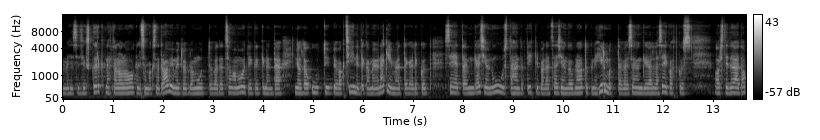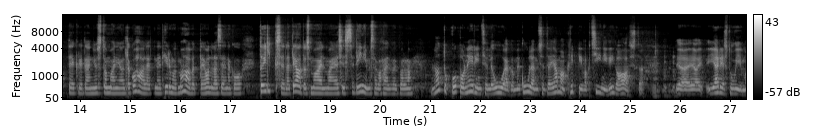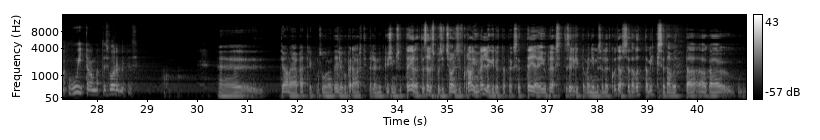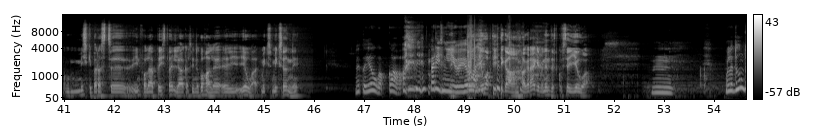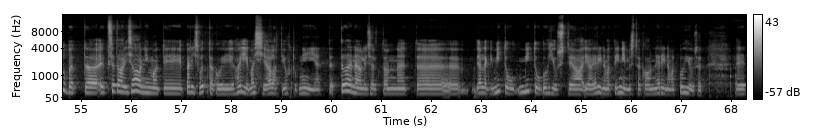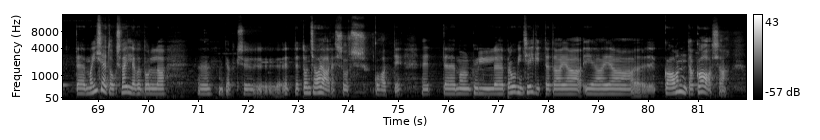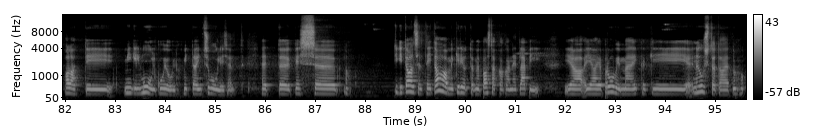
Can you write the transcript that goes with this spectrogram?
ütleme siis selliseks kõrgtehnoloogilisemaks need ravimid võib-olla muutuvad, et samamoodi kõigi nende nii-öelda uut tüüpi vaktsiinidega me ju nägime, et tegelikult see, et mingi asi on uus, tähendab tihtipeale, et see asi on ka võib-olla natukene hirmutav ja see ongi jälle see koht, kus arstid-õed, apteekrid on just oma nii-öelda kohal, et need hirmud maha võtta ja olla see nagu tõlk selle teadusmaailma ja siis selle inimese vahel võib-olla. Natuke oponeerin selle uuega, me kuuleme seda jama gripivaktsiiniga iga aasta. Ja, ja järjest huvi, huvitavamates vormides Diana ja Patrick, ma suunan teile kui perearstidele nüüd küsimuse, et teie olete selles positsioonis, et kui ravim välja kirjutatakse, et teie ju peaksite selgitama inimesele, et kuidas seda võtta, miks seda võtta, aga miskipärast see info läheb teist välja, aga sinna kohale ei jõua, et miks, miks see on nii? no ikka jõuab ka päris nii ju ei ole. jõuab tihti ka, aga räägime nendest, kus ei jõua mm mulle tundub, et, et seda ei saa niimoodi päris võtta kui halli massi ja alati juhtub nii, et, et tõenäoliselt on need äh, jällegi mitu, mitu põhjust ja, ja erinevate inimestega on erinevad põhjused. et äh, ma ise tooks välja võib-olla ma ei tea, kas, et, et on see ajaressurss kohati, et ma küll proovin selgitada ja, ja, ja ka anda kaasa alati mingil muul kujul, mitte ainult suuliselt. et kes noh, digitaalselt ei taha, me kirjutame pastakaga need läbi ja, ja, ja proovime ikkagi nõustada, et noh,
